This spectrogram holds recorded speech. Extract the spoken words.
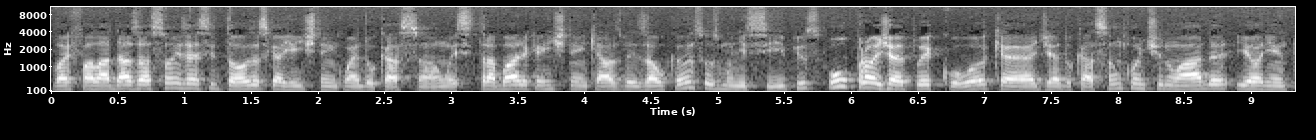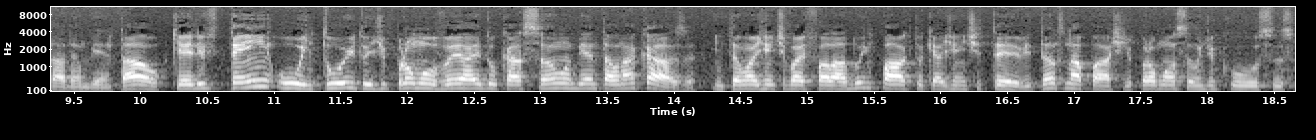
vai falar das ações exitosas que a gente tem com a educação, esse trabalho que a gente tem que às vezes alcança os municípios, o projeto ECOA, que é de educação continuada e orientada ambiental, que ele tem o intuito de promover a educação ambiental na casa. Então a gente vai falar do impacto que a gente teve tanto na parte de promoção de cursos,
